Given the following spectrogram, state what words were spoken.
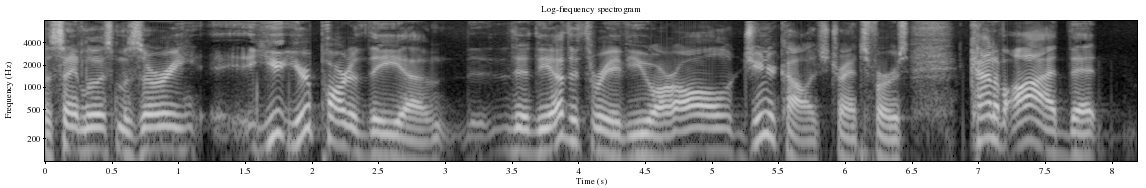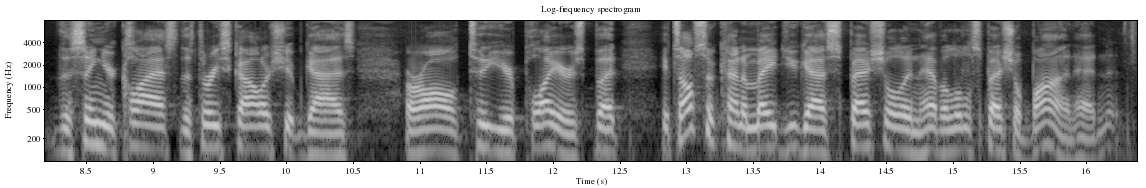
of St. Louis, Missouri, you, are part of the, uh, the the other three of you are all junior college transfers. Kind of odd that the senior class, the three scholarship guys, are all two year players, but it's also kind of made you guys special and have a little special bond, hadn't it?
